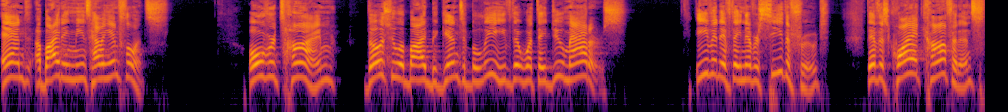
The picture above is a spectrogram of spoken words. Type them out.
And abiding means having influence. Over time, those who abide begin to believe that what they do matters. Even if they never see the fruit, they have this quiet confidence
